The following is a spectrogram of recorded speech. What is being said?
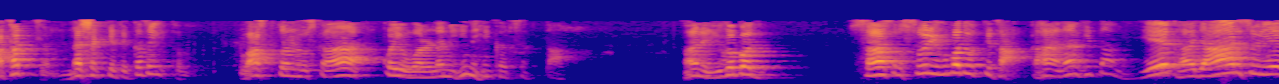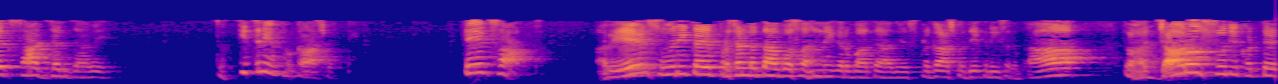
अकथ्यम न शक्य थे कथित वास्तव में उसका कोई वर्णन ही नहीं कर सकता। युगपद, सहस्र सूर्य युगपद उत्ती था। कहा ना गीता में, एक हज़ार सूर्य एक साथ जग जावे तो कितनी प्रकाश होती एक साथ। अब एक सूर्य का प्रचंडता को सहन नहीं कर पाता आदमी इस प्रकाश को देख नहीं सकता तो हज़ारों सूर्य इकट्ठे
